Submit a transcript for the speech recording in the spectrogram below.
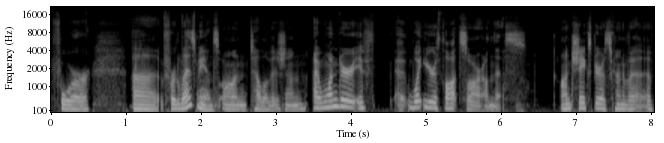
for uh, for lesbians on television, I wonder if uh, what your thoughts are on this, on Shakespeare as kind of a, a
